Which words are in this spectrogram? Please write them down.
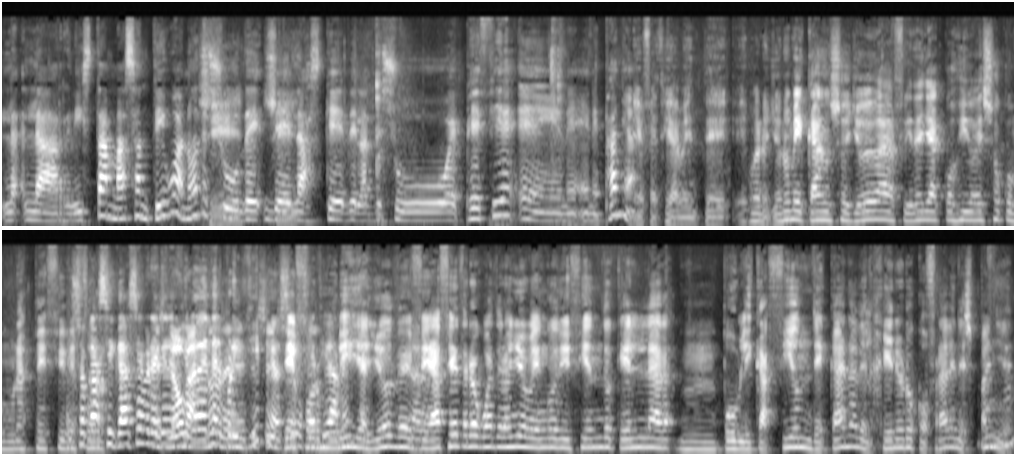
la, la revista más antigua, ¿no? De Sí, su, de, sí. de las que, de las de su especie en, en España. Efectivamente. Eh, Bueno, yo no me canso, yo al final ya he cogido eso como una especie de Eso casi casi habría que decirlo desde ¿no? el principio. sí, sí, de formulilla. Yo desde Claro. hace tres o cuatro años vengo diciendo que es la mm, publicación decana del género cofrade en España.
